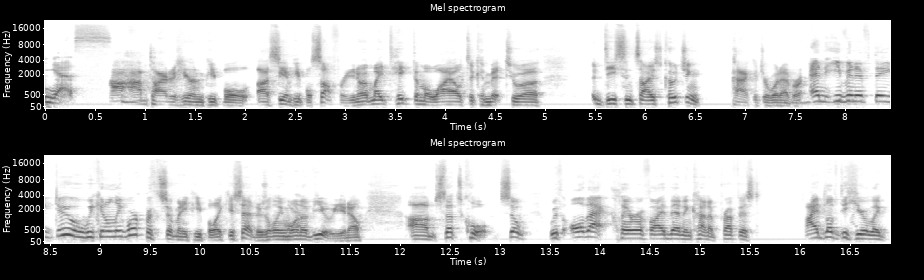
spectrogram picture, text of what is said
yes, I, am tired of hearing people uh, seeing people suffer. You know, it might take them a while to commit to a, a decent sized coaching package or whatever. And even if they do, we can only work with so many people. Like you said, there's only yeah. one of you, you know? Um, so that's cool. So with all that clarified then and kind of prefaced, I'd love to hear like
